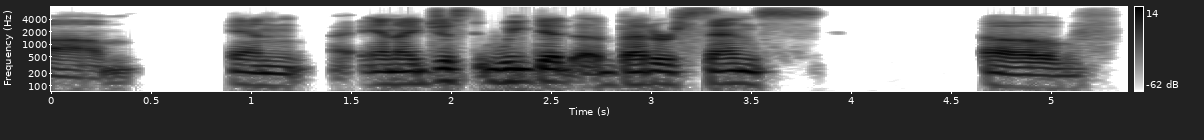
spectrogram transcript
Um, and and I just we get a better sense of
